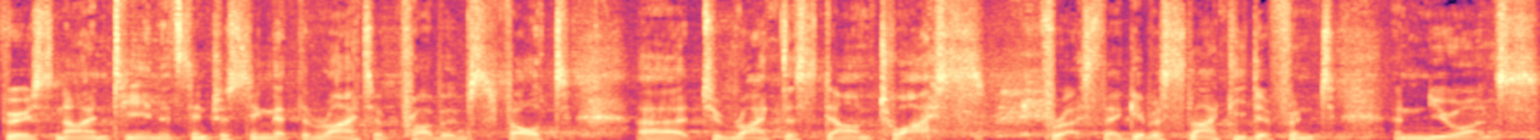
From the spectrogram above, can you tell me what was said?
verse 19. It's interesting that the writer of Proverbs felt uh, to write this down twice for us. They give a slightly different nuance.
